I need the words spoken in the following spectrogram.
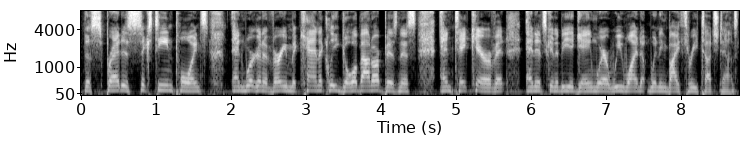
The spread is 16 points, and we're going to very mechanically go about our business and take care of it. And it's going to be a game where we wind up winning by three touchdowns.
